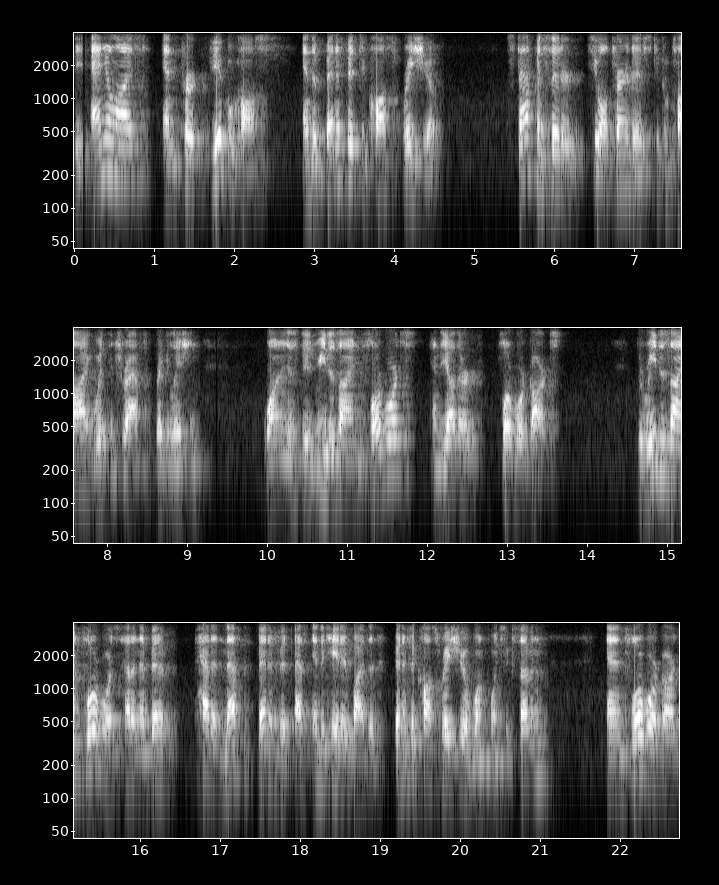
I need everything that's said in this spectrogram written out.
the annualized and per vehicle costs, and the benefit to cost ratio. Staff considered two alternatives to comply with the draft regulation. One is the redesigned floorboards and the other floorboard guards. The redesigned floorboards had a net benefit, had a net benefit as indicated by the benefit cost ratio of one point six seven, and floorboard guards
